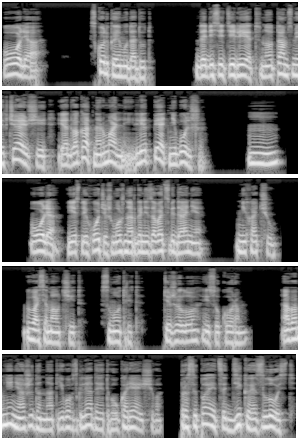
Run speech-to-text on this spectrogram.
Оля, сколько ему дадут? До десяти лет, но там смягчающие, и адвокат нормальный, лет пять, не больше. М, Оля, если хочешь, можно организовать свидание. Не хочу. Вася молчит, смотрит, тяжело и с укором. А во мне неожиданно от его взгляда этого укоряющего просыпается дикая злость.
